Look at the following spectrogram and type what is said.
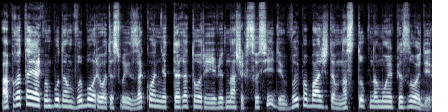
А про те, як ми будемо виборювати свої законні території від наших сусідів, ви побачите в наступному епізоді.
